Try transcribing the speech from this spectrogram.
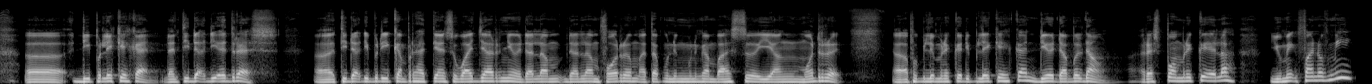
uh, diperlekehkan dan tidak diadres uh, tidak diberikan perhatian sewajarnya dalam dalam forum ataupun menggunakan bahasa yang moderate uh, apabila mereka dipelekehkan dia double down respon mereka ialah you make fun of me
